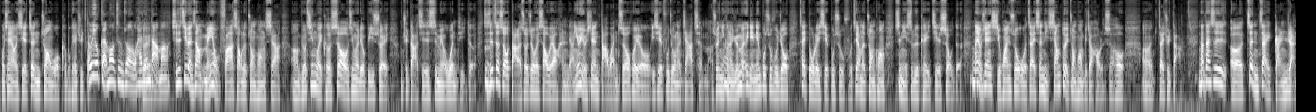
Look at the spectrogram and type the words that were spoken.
我现在有一些症状，我可不可以去打？我有感冒症状了，我还能打吗？其实基本上没有发烧的状况下，嗯，比如轻微咳嗽、轻微流鼻水，你去打其实是没有问题的。只是这时候打的时候就会稍微要衡量，因为有些人打完之后会有一些副作用的加成嘛，所以你可能原本一点点不舒服，就再多了一些不舒服。这样的状况是你是不是可以接受的？那有些人喜欢说我在身体相对状况比较好的时候，呃，再去打。那但是呃，正在感染，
